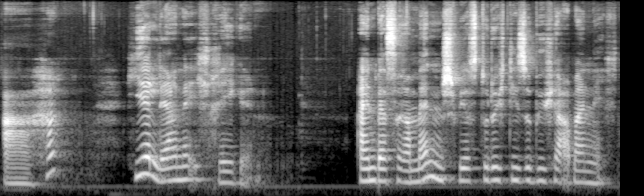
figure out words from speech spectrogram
aha, hier lerne ich Regeln. Ein besserer Mensch wirst du durch diese Bücher aber nicht.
